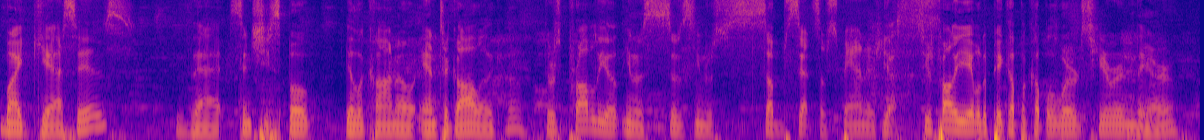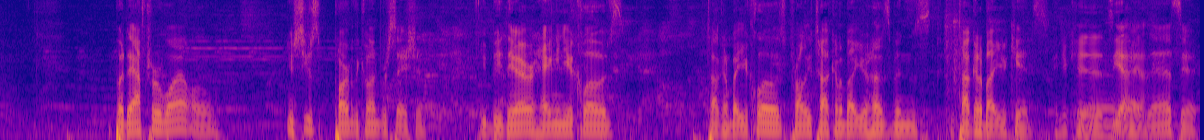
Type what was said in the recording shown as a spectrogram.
my guess is that since she spoke Ilocano and Tagalog, there was probably a you know so, you know subsets of Spanish. Yes. she was probably able to pick up a couple of words here and there. But after a while, you know, she was part of the conversation. You'd be there hanging your clothes, talking about your clothes, probably talking about your husbands, talking about your kids And your kids. Yeah. that- yeah. that's it.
